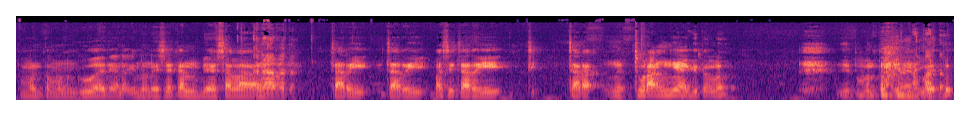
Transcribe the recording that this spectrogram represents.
teman-teman gua nih anak Indonesia kan biasa lah Kenapa tuh? cari cari pasti cari cara curangnya gitu loh jadi temen-temen Gimana? gue tuh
